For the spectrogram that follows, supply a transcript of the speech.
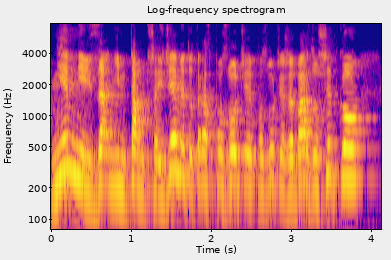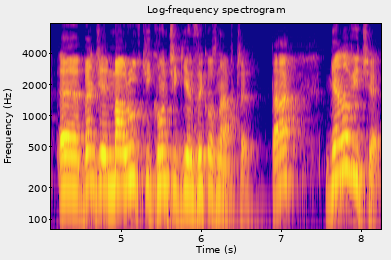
Niemniej, zanim tam przejdziemy, to teraz pozwólcie, pozwólcie że bardzo szybko e, będzie malutki kącik językoznawczy. Tak? Mianowicie,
